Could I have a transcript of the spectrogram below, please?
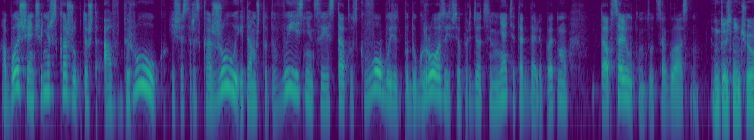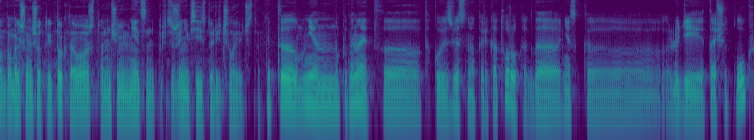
а больше я ничего не расскажу, потому что, а вдруг я сейчас расскажу, и там что-то выяснится, и статус-кво будет под угрозой, все придется менять и так далее. Поэтому абсолютно тут согласна. Ну, то есть ничего, по большому счету, итог того, что ничего не меняется на протяжении всей истории человечества. Это мне напоминает э, такую известную карикатуру, когда несколько людей тащат плуг,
